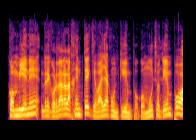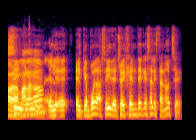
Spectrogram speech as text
conviene recordar a la gente que vaya con tiempo, con mucho tiempo a Málaga. El, el que pueda, sí. De hecho, hay gente que sale esta noche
